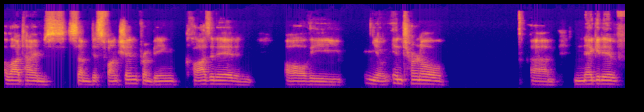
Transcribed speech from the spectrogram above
a lot of times some dysfunction from being closeted and all the you know internal um, negative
